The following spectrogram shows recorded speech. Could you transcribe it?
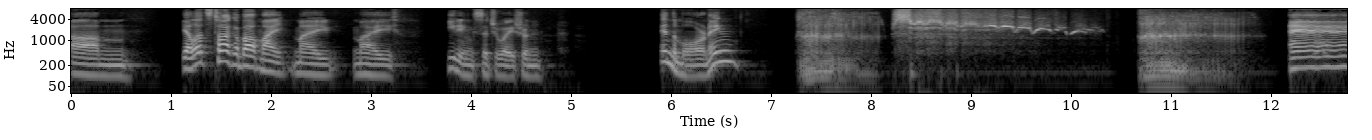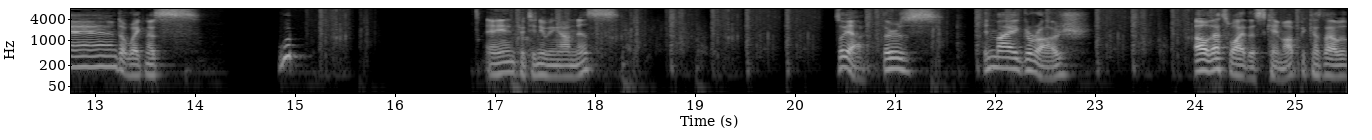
Um, yeah, let's talk about my my my heating situation. In the morning, and awakeness. Whoop. And continuing on this. So yeah, there's in my garage. Oh, that's why this came up because I,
